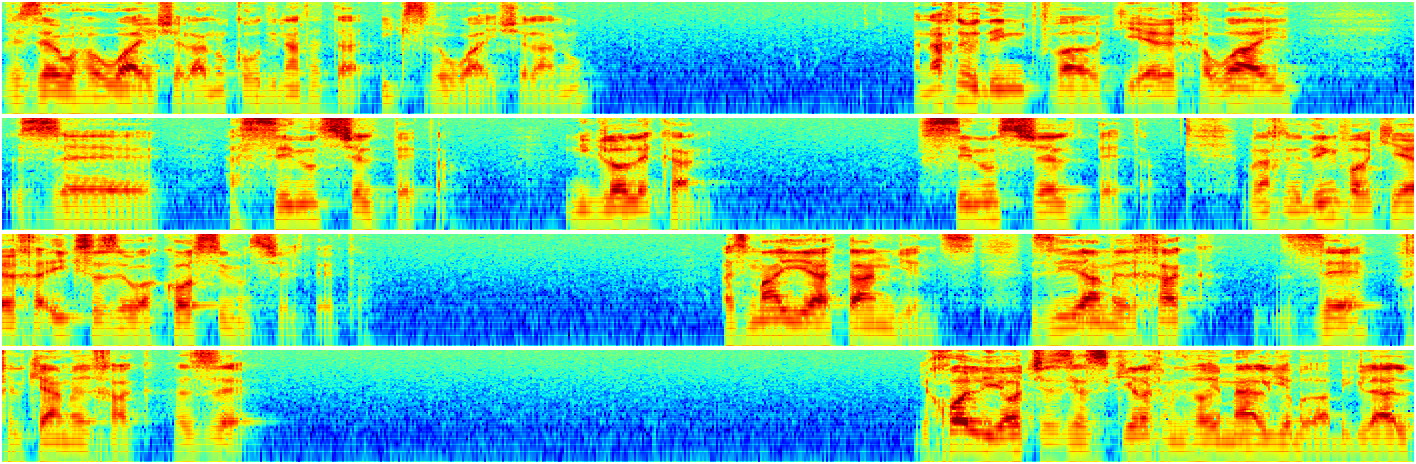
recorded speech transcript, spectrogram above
וזהו ה-y שלנו, קורדינטת ה-x ו-y שלנו, אנחנו יודעים כבר כי ערך ה-y זה הסינוס של תטא. נגלול לכאן. סינוס של תטא. ואנחנו יודעים כבר כי ערך ה-x הזה הוא הקוסינוס של תטא. אז מה יהיה הטנגנס? זה יהיה המרחק זה חלקי המרחק הזה. יכול להיות שזה יזכיר לכם דברים מאלגברה, בגלל,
